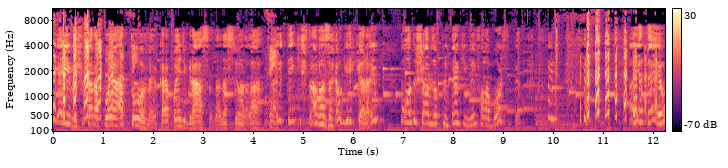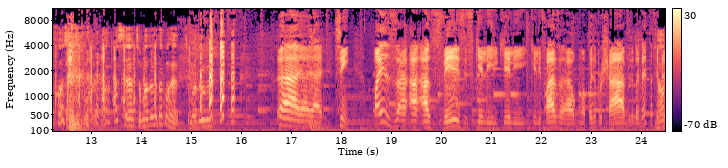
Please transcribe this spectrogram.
E aí, bicho, o cara apanha à toa, velho. O cara apanha de graça da, da senhora lá. Sim. Aí tem que extravasar alguém, cara. Aí o porra do Chaves é o primeiro que vem falar bosta, cara. Aí, aí até eu faço isso, porra. Tá, tá certo, seu Madruga tá correto. Seu Madruga. Ai, ai, ai. Sim. Mas a- a- às vezes que ele, que, ele, que ele faz alguma coisa pro Chaves, ele tá sempre Não, sim,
